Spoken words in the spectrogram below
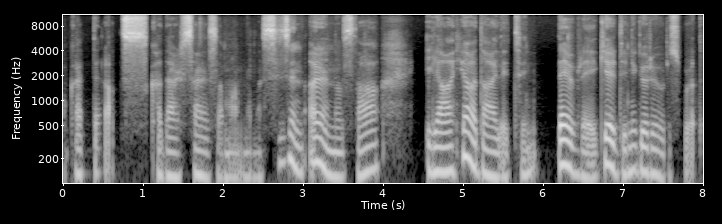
Mukadderat, kadersel zamanlama sizin aranızda ilahi adaletin devreye girdiğini görüyoruz burada.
